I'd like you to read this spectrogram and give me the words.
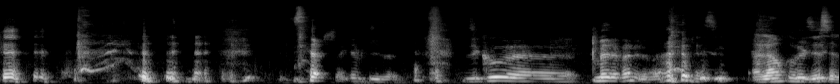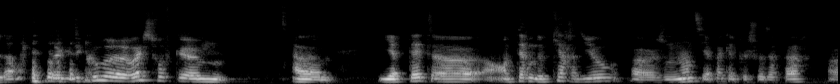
C'est à chaque épisode. Du coup, mais la vanne est la. Elle a improvisé celle-là. Donc du coup, ouais, je trouve que il y a peut-être euh, en termes de cardio, euh, je me demande s'il n'y a pas quelque chose à faire euh,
